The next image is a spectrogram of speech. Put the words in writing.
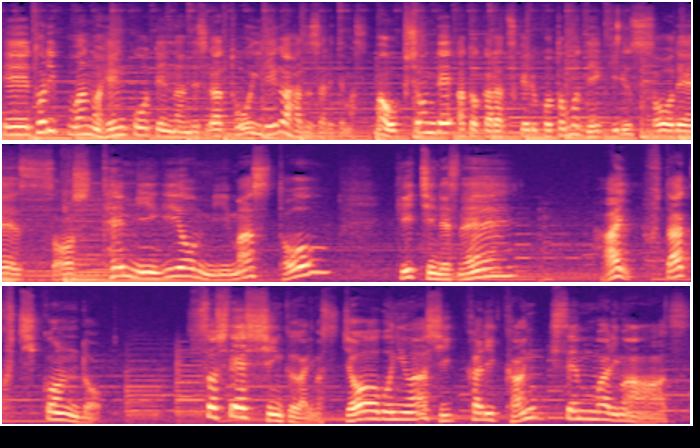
えー、トリップ1の変更点なんですがトイレが外されてます。まあオプションで後からつけることもできるそうです。そして右を見ますとキッチンですね。はい。二口コンロ。そしてシンクがあります。上部にはしっかり換気扇もあります。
